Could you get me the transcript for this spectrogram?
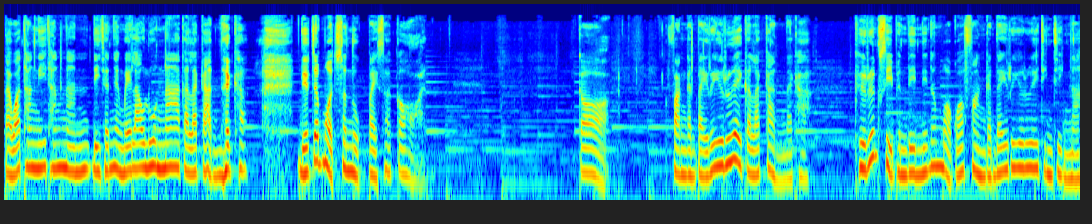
แต่ว่าทั้งนี้ทั้งนั้นดิฉันยังไม่เล่าล่วงหน้ากันละกันนะคะ เดี๋ยวจะหมดสนุกไปซะก่อน ก็ฟังกันไปเรื่อยๆกันละกันนะคะ คือเรื่องสี่แผ่นดินนี่ต้องบอกว่าฟังกันได้เรื่อยๆ จริง ๆนะ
